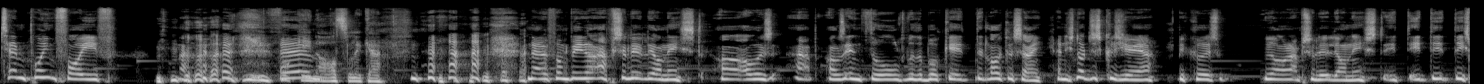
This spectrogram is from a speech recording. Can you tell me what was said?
10.5. you fucking arse licker. no, if I'm being absolutely honest, I, I was I was enthralled with the book. It, like I say, and it's not just because you're here, because we are absolutely honest. It, it did this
